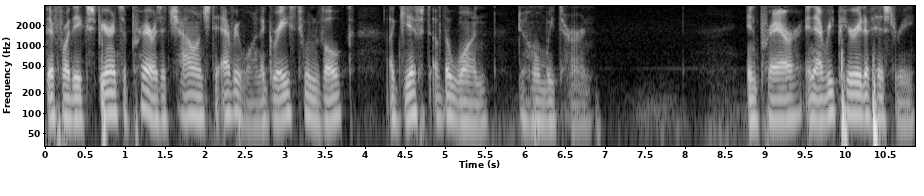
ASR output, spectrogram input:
Therefore, the experience of prayer is a challenge to everyone, a grace to invoke, a gift of the one to whom we turn. In prayer, in every period of history,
